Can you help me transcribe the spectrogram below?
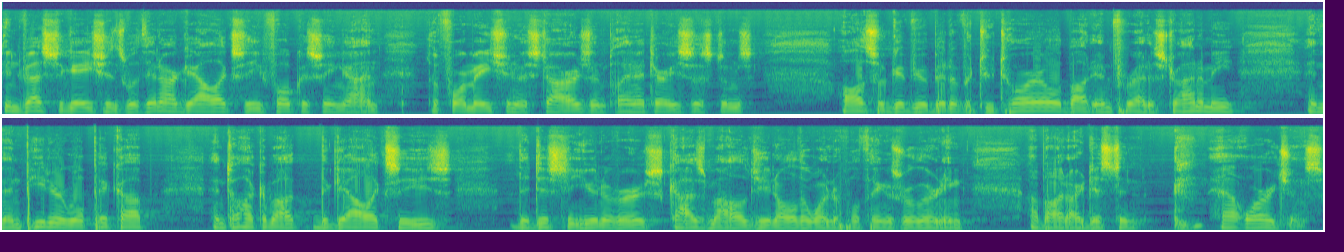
investigations within our galaxy focusing on the formation of stars and planetary systems. I'll also give you a bit of a tutorial about infrared astronomy, and then Peter will pick up and talk about the galaxies, the distant universe, cosmology, and all the wonderful things we're learning about our distant uh, origins.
